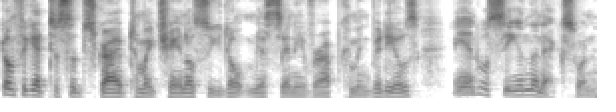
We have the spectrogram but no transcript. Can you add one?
Don't forget to subscribe to my channel so you don't miss any of our upcoming videos, and we'll see you in the next one.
